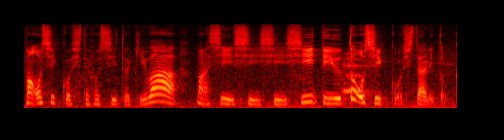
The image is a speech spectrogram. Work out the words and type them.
まあおしっこしてほしいときは、まあ C C C C って言うとおしっこをしたりとか、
